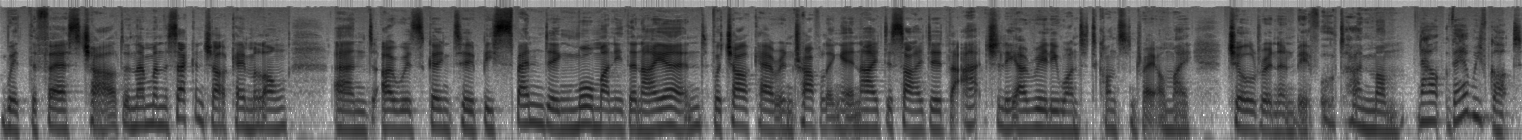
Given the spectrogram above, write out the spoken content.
with the first child. And then when the second child came along, and I was going to be spending more money than I earned for childcare and travelling in, I decided that actually I really wanted to concentrate on my children and be a full time mum. Now, there we've got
